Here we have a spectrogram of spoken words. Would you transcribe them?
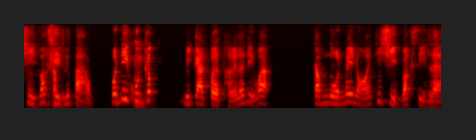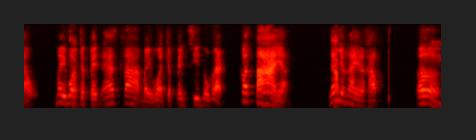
ฉีดวัคซีนหรือเปล่า วันนี้คุณอืมก็มีการเปิดเผยแล้วนี่ว่าจำนวนไม่น้อยที่ฉีดวัคซีนแล้ว ไม่ว่าครับจะเป็นแอสตราไม่ว่าจะเป็นซีโนแวคก็ตายอะ แล้วครับยังไงล่ะครับ เอออม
